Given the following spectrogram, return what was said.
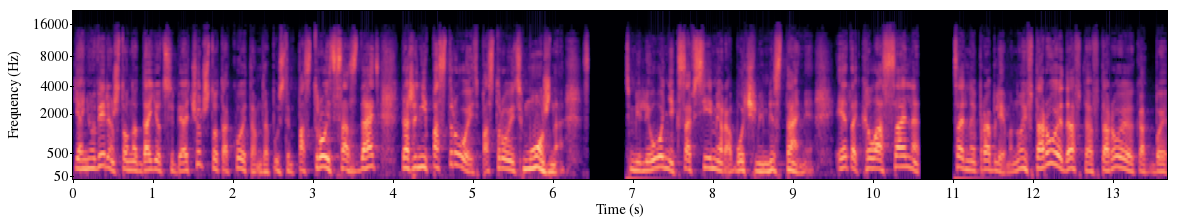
я не уверен, что он отдает себе отчет, что такое, там, допустим, построить, создать, даже не построить, построить можно, миллионник со всеми рабочими местами. Это колоссальная колоссальная проблема. Ну и второе, да, второе, как бы,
